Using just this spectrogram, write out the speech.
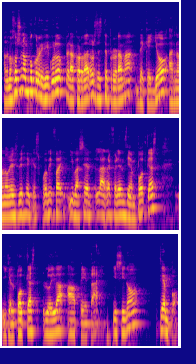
A lo mejor suena un poco ridículo, pero acordaros de este programa de que yo, Arnaud Nogués, dije que Spotify iba a ser la referencia en podcast y que el podcast lo iba a petar. Y si no, tiempo.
